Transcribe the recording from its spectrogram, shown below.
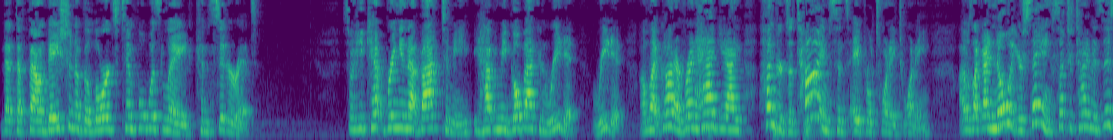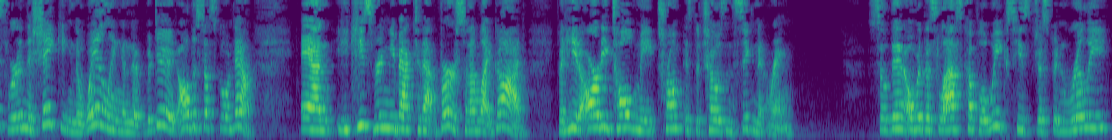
that the foundation of the Lord's temple was laid, consider it. So he kept bringing that back to me, having me go back and read it, read it. I'm like, God, I've read Haggai hundreds of times since April 2020. I was like, I know what you're saying. Such a time as this, we're in the shaking, the wailing, and the all this stuff's going down. And he keeps bringing me back to that verse, and I'm like, God, but he had already told me Trump is the chosen signet ring. So then over this last couple of weeks, he's just been really,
